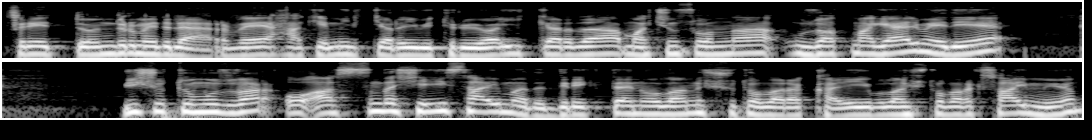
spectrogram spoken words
Fred döndürmediler ve hakem ilk yarıyı bitiriyor. İlk yarıda maçın sonuna uzatma gelmedi. Bir şutumuz var. O aslında şeyi saymadı. Direkten olanı şut olarak, kaleyi bulan şut olarak saymıyor.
